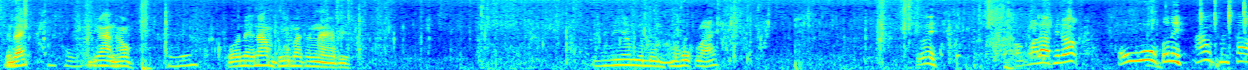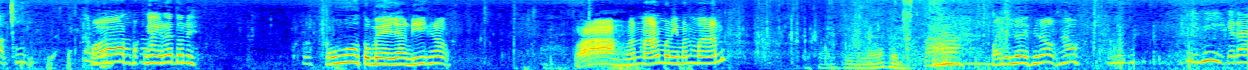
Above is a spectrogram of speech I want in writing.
เป็นไงานเฮาโอ้แนะนำพี่มาทางหน้าพี่พยายามอย่าหมุนเขาหกหลายเฮ้ย ออกมาแล้วพี่น้อง โอ้ตัวนี้ามันทอดทุกปอดบักไงแล้วตัวนี้ โอ้ ตัวแม่ย่างดีพี่น้อง ว้ามันมันมันนี่มันมันดีเนาะเพิ่นอ่าไปเรื่อยๆพี่น้องเฮาที่นี่ก็ได้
